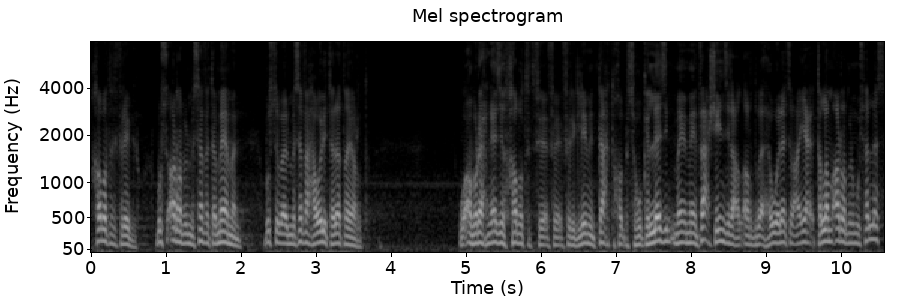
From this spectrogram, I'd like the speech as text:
خبطت في رجله. بص قرب المسافة تماما. بص بقى المسافة حوالي 3 يارد وقام رايح نازل خبطت في, في, في رجليه من تحت بس هو كان لازم ما, ينفعش ينزل على الأرض بقى. هو لازم يع- طالما قرب من المثلث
